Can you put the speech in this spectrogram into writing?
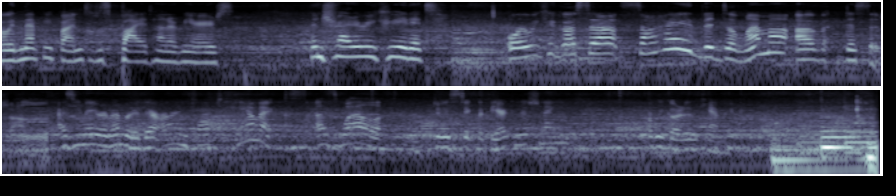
But wouldn't that be fun to just buy a ton of mirrors and try to recreate it? Or we could go sit outside the dilemma of decision. As you may remember, there are in fact hammocks as well. Do we stick with the air conditioning or we go to the hammock?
